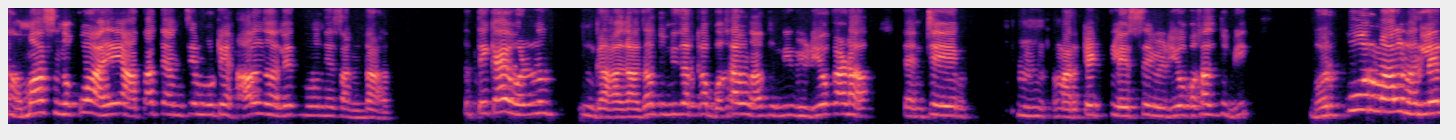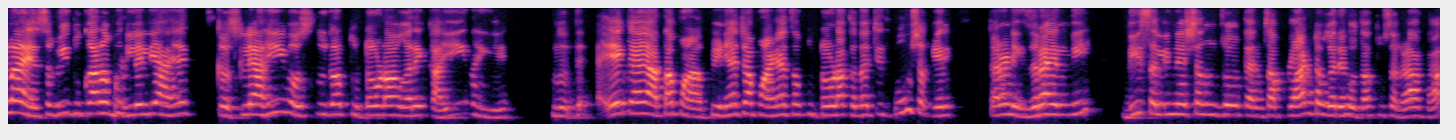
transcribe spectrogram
हमास नको आहे आता त्यांचे मोठे हाल झालेत म्हणून हे सांगतात. तर ते काय वर्णन गाझा तुम्ही जर का बघाल ना तुम्ही व्हिडिओ काढा. त्यांचे मार्केट प्लेसचे व्हिडिओ बघाल तुम्ही. भरपूर माल भरलेला आहे सगळी दुकानं भरलेली आहेत. कसल्याही वस्तूचा तुटवडा वगैरे काही नाहीये. एक आहे आता पिण्याच्या पाण्याचा तुटवडा कदाचित होऊ शकेल. कारण इस्रायलनी डिसलिनेशन जो त्यांचा प्लांट वगैरे होता तो सगळा आता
